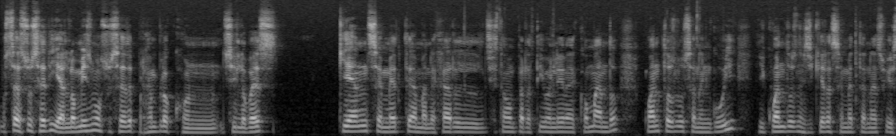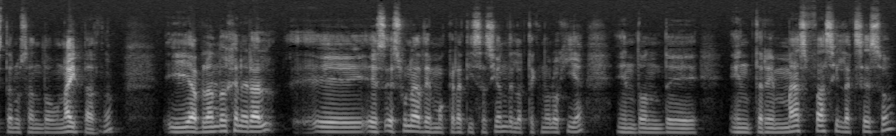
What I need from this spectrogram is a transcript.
o sea, sucedía. Lo mismo sucede, por ejemplo, con, si lo ves quién se mete a manejar el sistema operativo en línea de comando, cuántos lo usan en GUI y cuántos ni siquiera se meten a eso y están usando un iPad, ¿no? Y hablando en general, eh, es, una democratización de la tecnología en donde entre más fácil acceso,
